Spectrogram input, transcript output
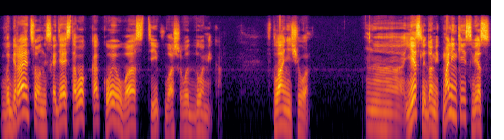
Выбирается он исходя из того, какой у вас тип вашего домика. В плане чего? Э, если домик маленький, свес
